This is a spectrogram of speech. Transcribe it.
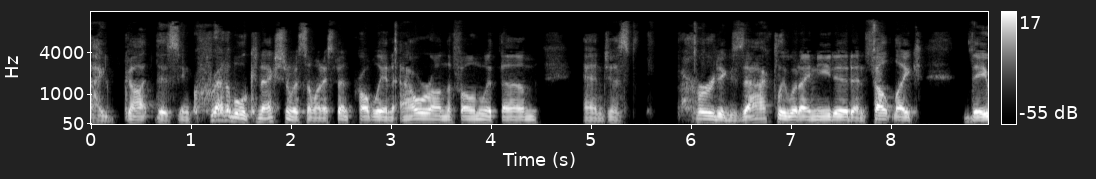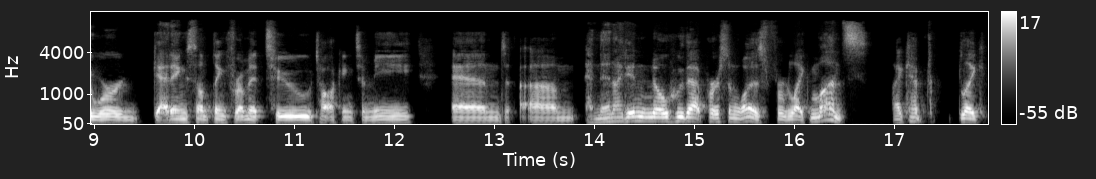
I got this incredible connection with someone. I spent probably an hour on the phone with them and just heard exactly what I needed and felt like they were getting something from it too, talking to me. And, um, and then I didn't know who that person was for like months. I kept like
